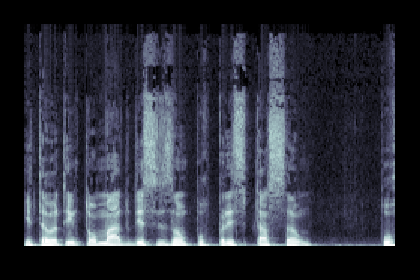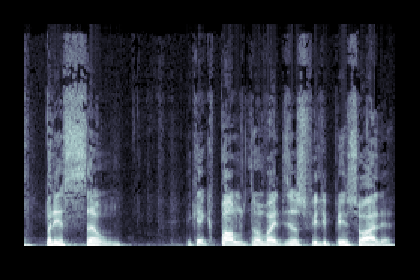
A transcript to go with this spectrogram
Então eu tenho tomado decisão por precipitação, por pressão. E o que, é que Paulo então vai dizer aos filipenses? Olha,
